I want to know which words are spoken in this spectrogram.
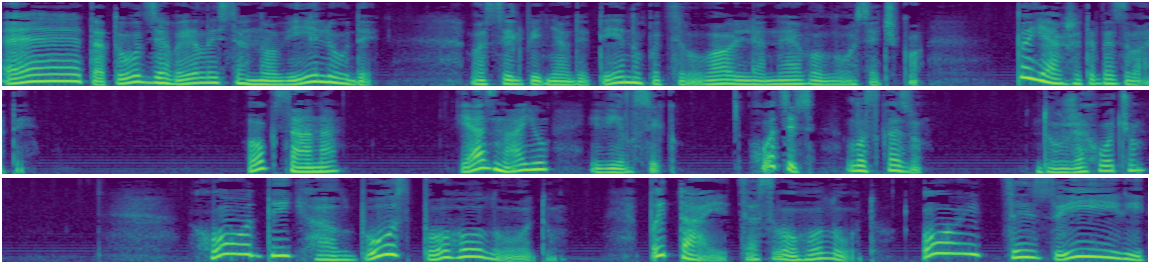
Е, та тут з'явилися нові люди. Василь підняв дитину, поцілував ляне волосячко. То як же тебе звати? Оксана. Я знаю Вілсик. Хочеш лосказу? Дуже хочу. Ходить галбуз по голоду, питається свого лоду. Ой, цизиві,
